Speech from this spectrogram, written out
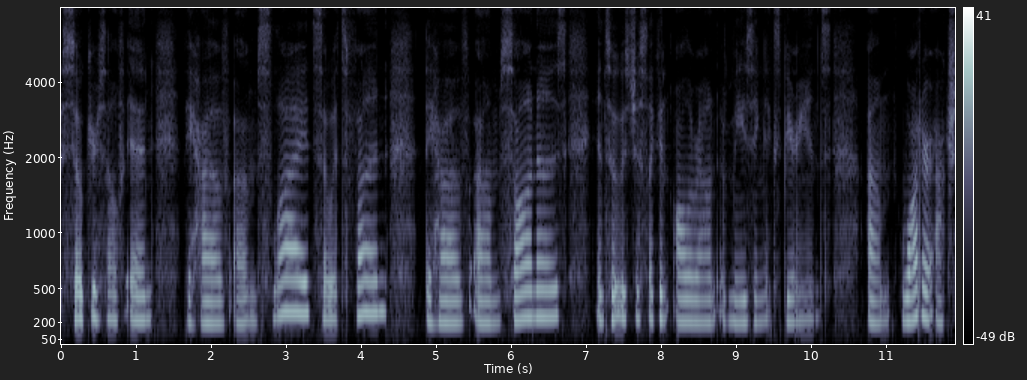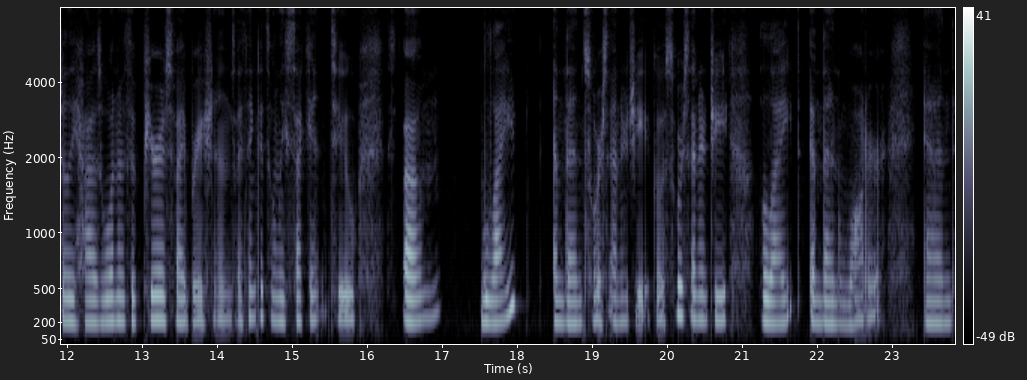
soak yourself in. They have um, slides, so it's fun. They have um, saunas, and so it was just like an all around amazing experience. Um, water actually has one of the purest vibrations. I think it's only second to um, light and then source energy. It goes source energy, light, and then water. And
